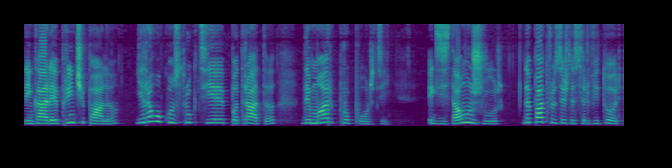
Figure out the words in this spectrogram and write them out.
din care principală era o construcție pătrată de mari proporții. Existau în jur de 40 de servitori,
